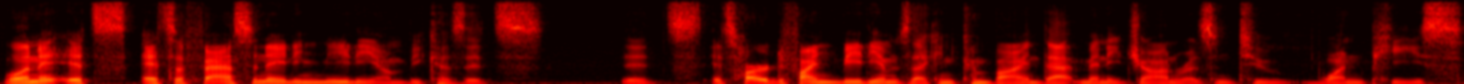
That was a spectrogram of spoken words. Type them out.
Well, and it's it's a fascinating medium because it's it's it's hard to find mediums that can combine that many genres into one piece,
